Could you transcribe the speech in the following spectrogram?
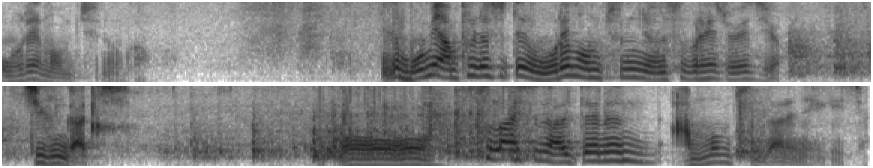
오래 멈추는 거고. 그러니까 몸이 안 풀렸을 때는 오래 멈추는 연습을 해줘야죠. 지금 같이. 어, 슬라이스 날 때는 안 멈춘다는 얘기죠.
